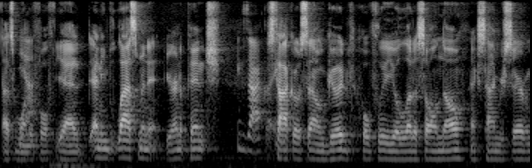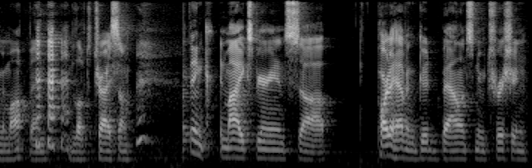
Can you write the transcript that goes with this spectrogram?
That's wonderful. Yeah. yeah. Any last minute, you're in a pinch. Exactly. tacos sound good. Hopefully, you'll let us all know next time you're serving them up, and I'd love to try some. I think, in my experience, uh, part of having good balanced nutrition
